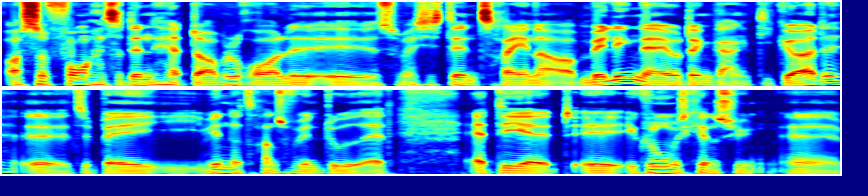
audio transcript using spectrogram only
og så får han så den her dobbeltrolle øh, som assistenttræner, og meldingen er jo dengang, de gør det øh, tilbage i vintertransfervinduet, at, at det er et øh, økonomisk hensyn. Øh,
